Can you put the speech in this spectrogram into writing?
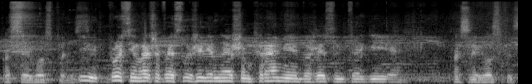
Спаси Господи. И просим вас, чтобы вы служили в нашем храме Божественной Литургии. Спаси Господи.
